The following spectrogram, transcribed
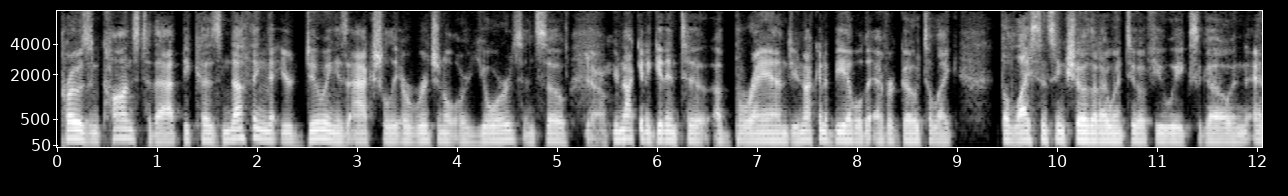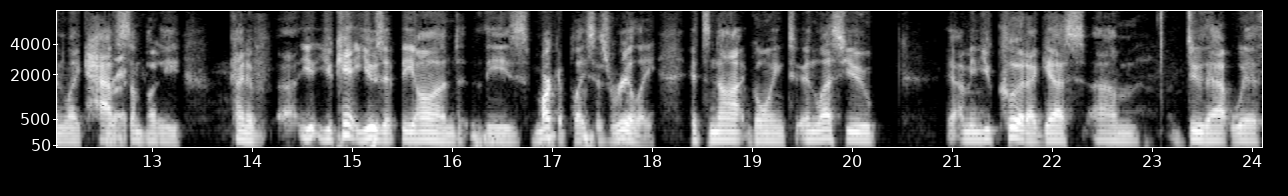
pros and cons to that because nothing that you're doing is actually original or yours and so yeah. you're not going to get into a brand you're not going to be able to ever go to like the licensing show that i went to a few weeks ago and and like have right. somebody kind of uh, you, you can't use it beyond these marketplaces really. It's not going to unless you i mean you could i guess um, do that with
